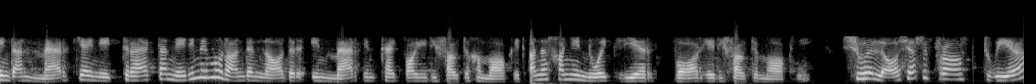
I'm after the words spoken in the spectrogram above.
en dan merk jy net trek dan net die memorandum nader en merk en kyk waar jy die foute gemaak het. Anders gaan jy nooit leer waar jy die foute maak nie. So laas jaar se vraag 2,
